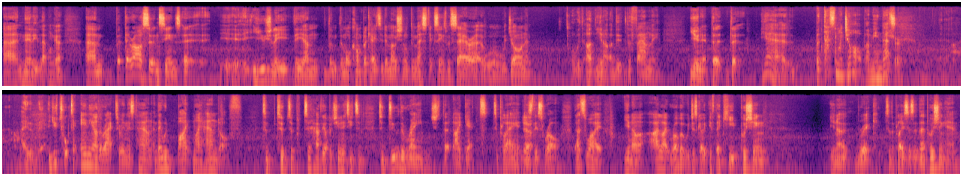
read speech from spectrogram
uh, nearly let one go. Um, but there are certain scenes. Usually, the, um, the the more complicated emotional domestic scenes with Sarah or with Jon and or with uh, you know the, the family unit. That that yeah, but that's my job. I mean, that's. Sure. I, you talk to any other actor in this town, and they would bite my hand off to, to, to, to have the opportunity to, to do the range that I get to play Yeah. as this role. That's why, you know, I like Robert. We just go, if they keep pushing, you know, Rick to the places that they're pushing him,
